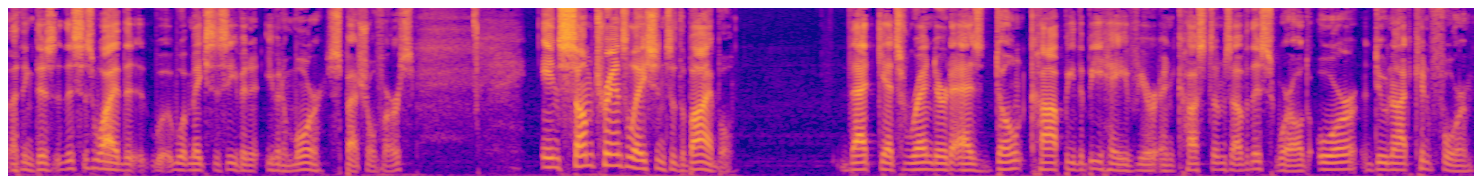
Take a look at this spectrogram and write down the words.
I think this this is why the, what makes this even even a more special verse in some translations of the Bible, that gets rendered as don't copy the behavior and customs of this world or do not conform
